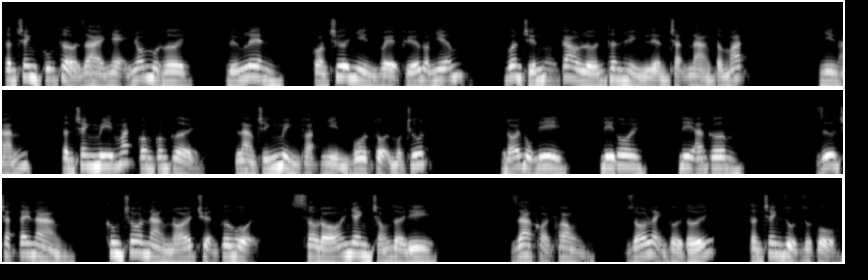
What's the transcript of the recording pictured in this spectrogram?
Tần tranh cũng thở dài nhẹ nhõm một hơi, đứng lên, còn chưa nhìn về phía đoạn nhiễm, vân chiến cao lớn thân hình liền chặn nàng tầm mắt. Nhìn hắn, tần tranh mi mắt cong cong cười, làm chính mình thoạt nhìn vô tội một chút. Đói bụng đi, đi thôi, đi ăn cơm. Giữ chặt tay nàng, không cho nàng nói chuyện cơ hội, sau đó nhanh chóng rời đi. Ra khỏi phòng, gió lạnh thổi tới, tần tranh rụt rụt cổ,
